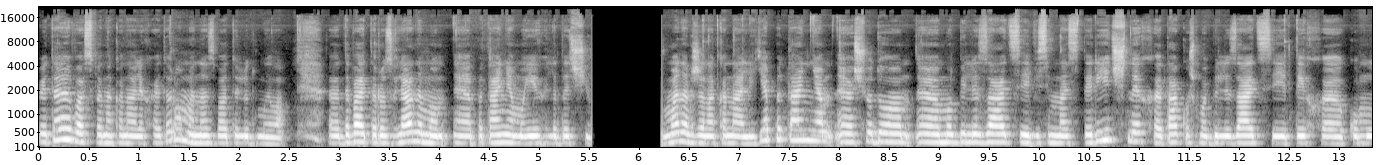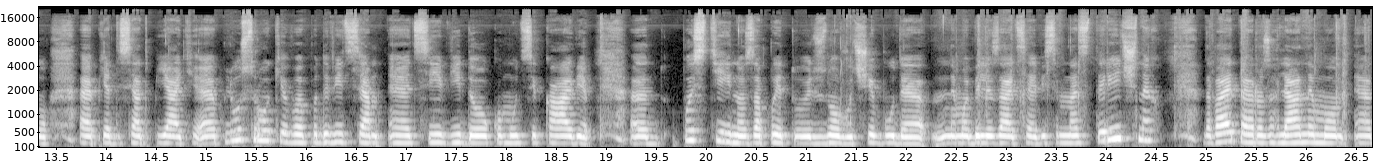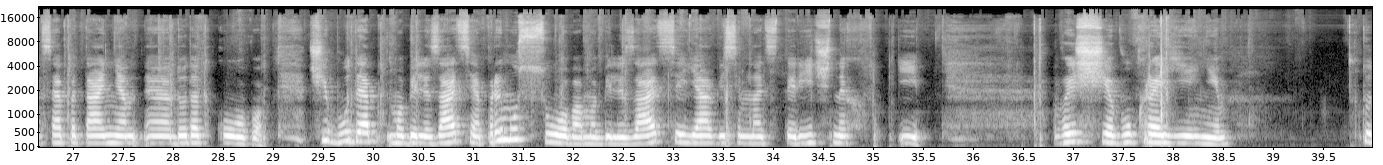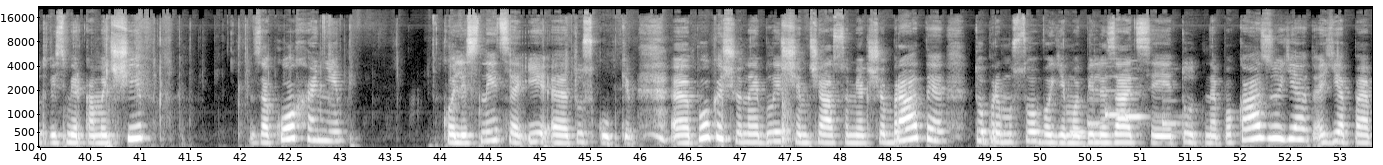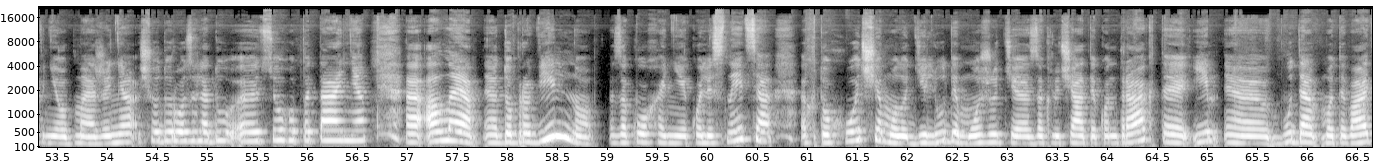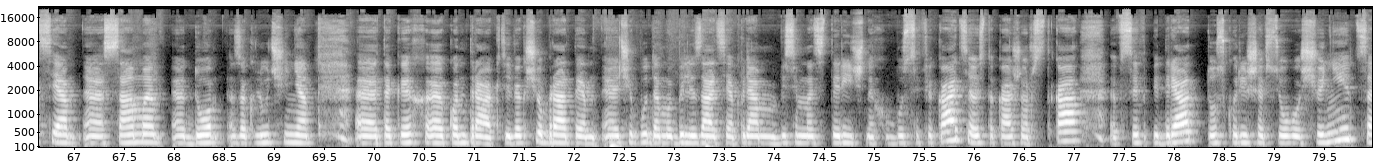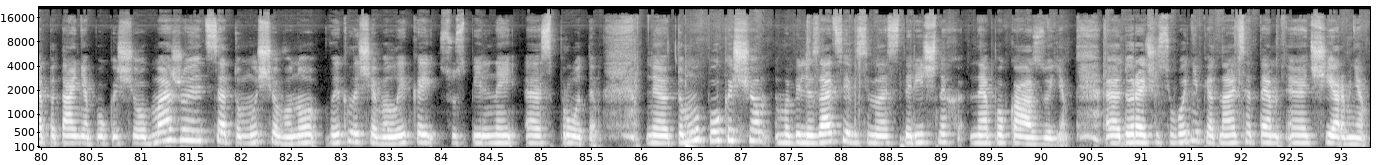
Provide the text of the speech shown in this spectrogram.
Вітаю вас! Ви на каналі Хайтаро. Мене звати Людмила. Е, Давайте розглянемо е, питання моїх глядачів. У мене вже на каналі є питання е, щодо е, мобілізації 18-річних, е, також мобілізації тих, кому е, 55 е, плюс років. Подивіться ці відео, кому цікаві. Постійно запитують знову, чи буде мобілізація 18-річних. Давайте розглянемо це питання додатково. Чи буде мобілізація, примусова мобілізація 18-річних і вище в Україні? Тут вісьмірка мечів, закохані. Колісниця і е, туз кубків. Е, поки що найближчим часом, якщо брати, то примусової мобілізації тут не показує. Є певні обмеження щодо розгляду е, цього питання, але добровільно закохані колісниця, хто хоче, молоді люди можуть заключати контракти, і буде мотивація саме до заключення таких контрактів. Якщо брати, чи буде мобілізація прямо 18-річних бусифікація, ось така жорстка, е, всіх підряд, то скоріше всього, що ні. Це питання поки що обмежується, тому що воно викличе великий суспільний е, спротив. Е, Тому поки що мобілізація 18-річних не показує. До речі, сьогодні 15 е, червня.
